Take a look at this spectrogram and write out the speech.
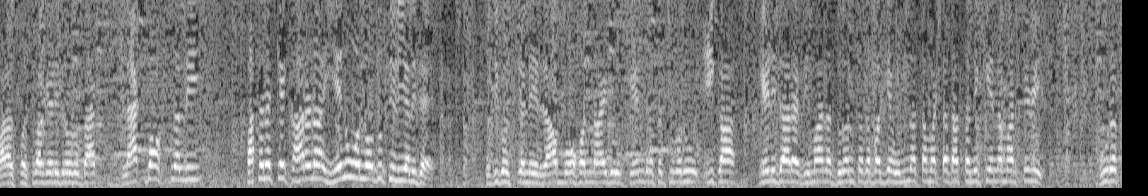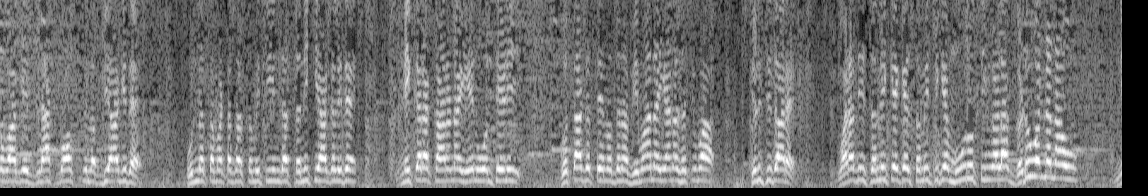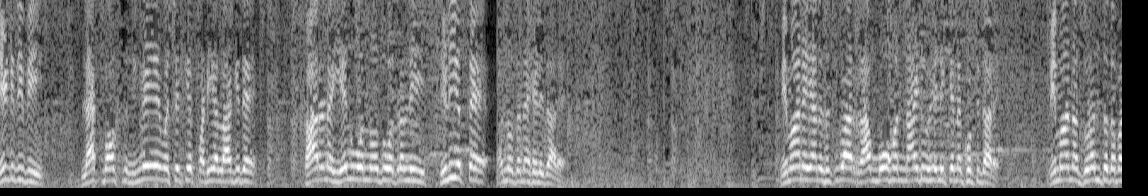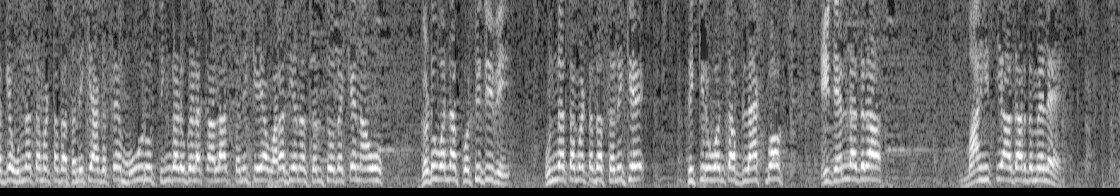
ಬಹಳ ಸ್ಪಷ್ಟವಾಗಿ ಹೇಳಿದ್ರು ಅವರು. ಬ್ಲಾಕ್ ಬಾಕ್ಸ್ನಲ್ಲಿ ಪತನಕ್ಕೆ ಕಾರಣ ಏನು ಅನ್ನೋದು ತಿಳಿಯಲಿದೆ. ಸುದ್ದಿಗೋಷ್ಠಿಯಲ್ಲಿ ರಾಮ್ ಮೋಹನ್ ನಾಯ್ಡು, ಕೇಂದ್ರ ಸಚಿವರು ಈಗ ಹೇಳಿದ್ದಾರೆ, ವಿಮಾನ ದುರಂತದ ಬಗ್ಗೆ ಉನ್ನತ ಮಟ್ಟದ ತನಿಖೆಯನ್ನ ಮಾಡ್ತೀವಿ. ಪೂರಕವಾಗಿ ಬ್ಲಾಕ್ ಬಾಕ್ಸ್ ಲಭ್ಯ ಆಗಿದೆ. ಉನ್ನತ ಮಟ್ಟದ ಸಮಿತಿಯಿಂದ ತನಿಖೆ ಆಗಲಿದೆ. ನಿಖರ ಕಾರಣ ಏನು ಅಂತೇಳಿ ಗೊತ್ತಾಗುತ್ತೆ ಅನ್ನೋದನ್ನ ವಿಮಾನಯಾನ ಸಚಿವ ತಿಳಿಸಿದ್ದಾರೆ. ವರದಿ ಸಲ್ಲಿಕೆಗೆ ಸಮಿತಿಗೆ ಮೂರು ತಿಂಗಳ ಗಡುವನ್ನ ನಾವು ನೀಡಿದೀವಿ. ಬ್ಲಾಕ್ ಬಾಕ್ಸ್ ನಿನ್ನೆಯೇ ವಶಕ್ಕೆ ಪಡೆಯಲಾಗಿದೆ. ಕಾರಣ ಏನು ಅನ್ನೋದು ಅದರಲ್ಲಿ ತಿಳಿಯುತ್ತೆ ಅನ್ನೋದನ್ನ ಹೇಳಿದ್ದಾರೆ. ವಿಮಾನಯಾನ ಸಚಿವ ರಾಮ್ ಮೋಹನ್ ನಾಯ್ಡು ಹೇಳಿಕೆಯನ್ನು ಕೊಟ್ಟಿದ್ದಾರೆ. ವಿಮಾನ ದುರಂತದ ಬಗ್ಗೆ ಉನ್ನತ ಮಟ್ಟದ ತನಿಖೆ ಆಗುತ್ತೆ. ಮೂರು ತಿಂಗಳುಗಳ ಕಾಲ ತನಿಖೆಯ ವರದಿಯನ್ನು ಸಲ್ಲಿಸೋದಕ್ಕೆ ನಾವು ಗಡುವನ್ನ ಕೊಟ್ಟಿದ್ದೀವಿ. ಉನ್ನತ ಮಟ್ಟದ ತನಿಖೆ ಸಿಕ್ಕಿರುವಂತಹ ಬ್ಲಾಕ್ ಬಾಕ್ಸ್ ಇದೆಲ್ಲದರ ಮಾಹಿತಿ ಆಧಾರದ ಮೇಲೆ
